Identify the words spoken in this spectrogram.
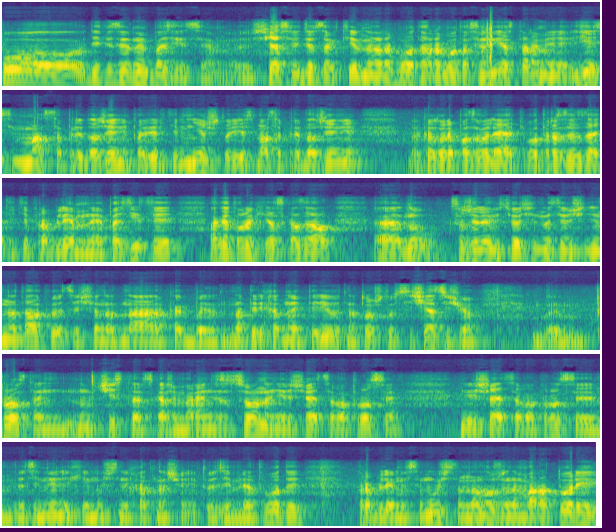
По дефицитным позициям. Сейчас ведется активная работа, работа с инвесторами. Есть масса предложений, поверьте мне, что есть масса предложений, которые позволяют вот развязать эти проблемные позиции, о которых я сказал. Э, Ну, к сожалению, все на сегодняшний день наталкиваются еще на, на, как бы, на переходной период, на то, что сейчас еще э, просто, ну, чисто, скажем, организационно не решаются вопросы, не решаются вопросы земельных и имущественных отношений. То есть землеотводы, проблемы с имуществом, наложены моратории,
